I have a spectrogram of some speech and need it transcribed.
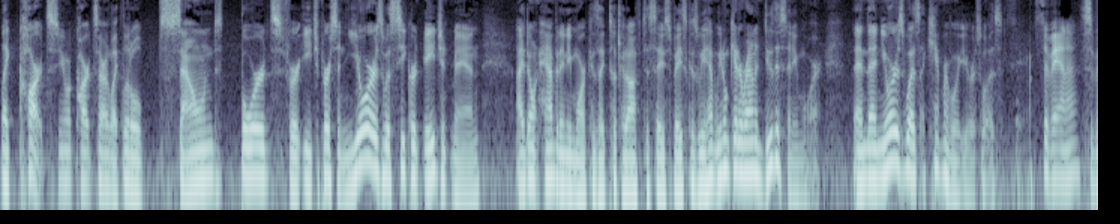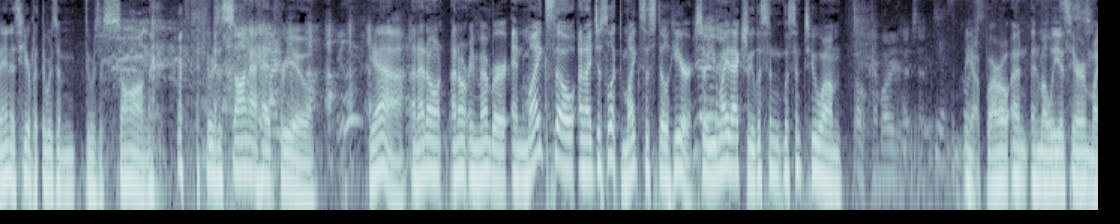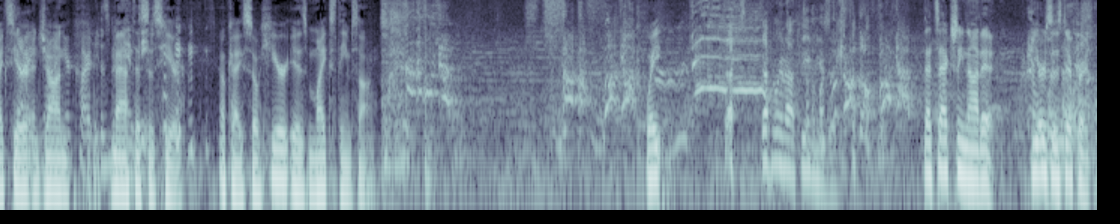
like carts. You know what carts are? Like little sound boards for each person. Yours was Secret Agent Man. I don't have it anymore because I took it off to save space because we have we don't get around and do this anymore. And then yours was I can't remember what yours was. Savanna. Savanna's here, but there was a there was a song. there was a song I had for you. Really? Yeah, and I don't I don't remember. And Mike's though, and I just looked. Mike's is still here, so you might actually listen listen to um Oh, can I borrow your headset? Yes. yeah borrow and and Maleah's here, Mike's here, Sorry, and John, John your card has been Mathis emptied. is here. Okay, so here is Mike's theme song. Shut the fuck up! Wait, That's definitely not theme music. that's actually not it. Yours is different.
